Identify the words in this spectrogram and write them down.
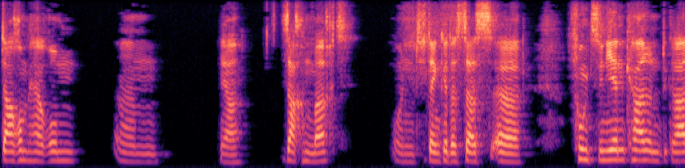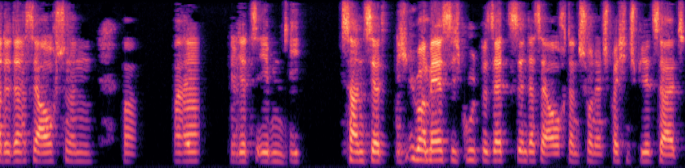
darum herum ähm, ja, Sachen macht. Und ich denke, dass das äh, funktionieren kann und gerade das ja auch schon, weil jetzt eben die Suns jetzt nicht übermäßig gut besetzt sind, dass er auch dann schon entsprechend Spielzeit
